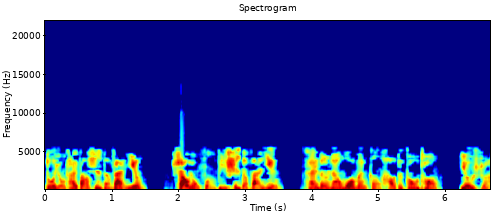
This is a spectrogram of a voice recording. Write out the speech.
多用开放式的反应，少用封闭式的反应。才能让我们更好的沟通。有时候，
